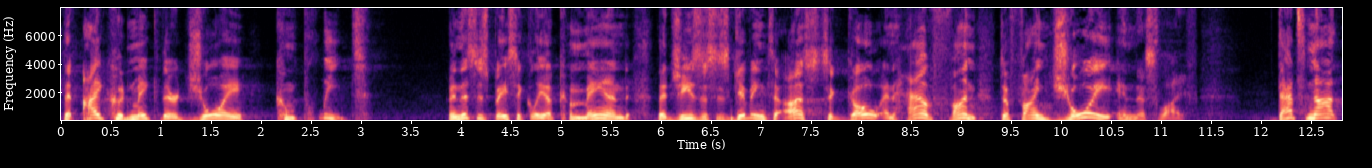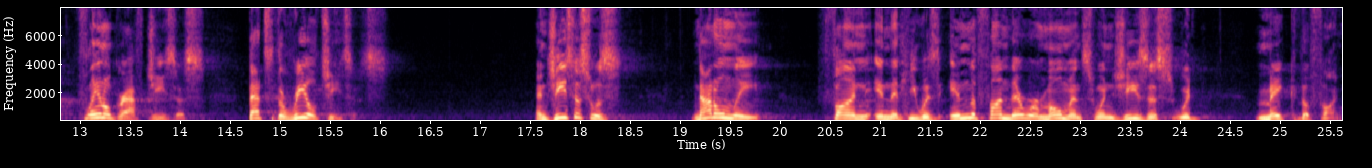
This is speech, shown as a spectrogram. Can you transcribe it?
that I could make their joy complete. I mean, this is basically a command that Jesus is giving to us to go and have fun, to find joy in this life. That's not flannel graph Jesus. That's the real Jesus. And Jesus was not only fun in that he was in the fun, there were moments when Jesus would make the fun.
